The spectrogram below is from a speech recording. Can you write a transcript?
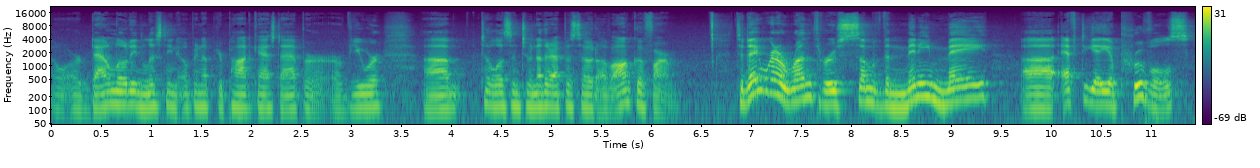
or downloading, listening, opening up your podcast app or, or viewer um, to listen to another episode of OncoPharm. Today, we're going to run through some of the many May uh, FDA approvals,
